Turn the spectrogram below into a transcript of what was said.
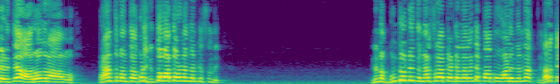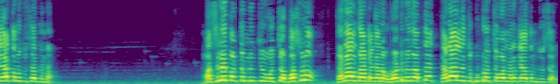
పెడితే ఆ రోజున ప్రాంతమంతా ప్రాంతం అంతా కూడా యుద్ధ వాతావరణం కనిపిస్తుంది. నిన్న గుంటూరు నుంచి నరసరాపేట వెళ్ళాలంటే పాపం వాళ్ళు నిన్న నరకయాత్రను చూశారు నిన్న. మసిలీపట్నం నుంచి వచ్చే బస్సులు తెనాలు దాటగానే రోడ్డు మీద ఆపితే తెనాల నుంచి గుంటూరు వచ్చే వాళ్ళు నరకయాత్రను చూశారు.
